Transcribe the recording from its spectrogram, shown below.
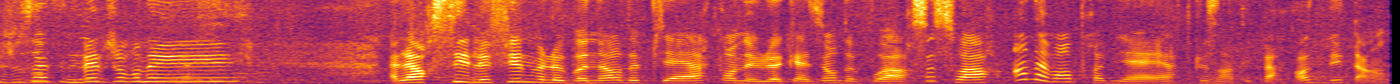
Je vous souhaite une belle journée. Alors, c'est le film Le Bonheur de Pierre qu'on a eu l'occasion de voir ce soir en avant-première, présenté par Rock Détente.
